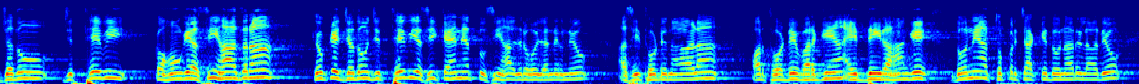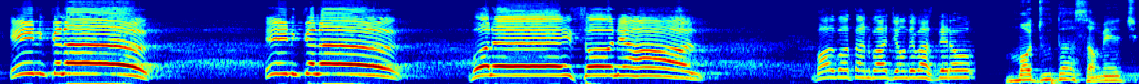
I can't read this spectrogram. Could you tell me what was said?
ਜਦੋਂ ਜਿੱਥੇ ਵੀ ਕਹੋਗੇ ਅਸੀਂ ਹਾਜ਼ਰ ਹਾਂ, ਕਿਉਂਕਿ ਜਦੋਂ ਜਿੱਥੇ ਵੀ ਅਸੀਂ ਕਹਿੰਦੇ ਹਾਂ, ਤੁਸੀਂ ਹਾਜ਼ਰ ਹੋ ਜਾਂਦੇ ਹੁੰਦੇ ਹੋ, ਅਸੀਂ ਤੁਹਾਡੇ ਨਾਲ ਹਾਂ ਔਰ ਤੁਹਾਡੇ ਵਰਗੇ ਹਾਂ ਇਦਾਂ ਹੀ ਰਹਾਂਗੇ। ਦੋਨੇ ਹੱਥ ਉੱਪਰ ਚੱਕ ਕੇ ਦੋ ਨਾਰੇ ਲਾ ਦਿਓ। ਇਨਕਲਾਬ! ਇਨਕਲਾਬ। ਬੋਲੇ ਸੋ ਨਿਹਾਲ ਬਹੁਤ ਬਹੁਤ ਧੰਨਵਾਦ ਜਿਉਂਦੇ ਵਸਦੇ ਰਹੋ। ਮੌਜੂਦਾ ਸਮੇਂ 'ਚ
